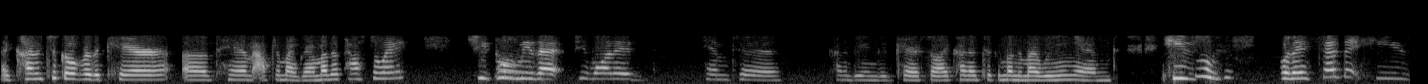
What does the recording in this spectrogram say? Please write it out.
I kind of took over the care of him after my grandmother passed away. She told me that she wanted him to kind of be in good care, so I kind of took him under my wing, and he's. When I said that he's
